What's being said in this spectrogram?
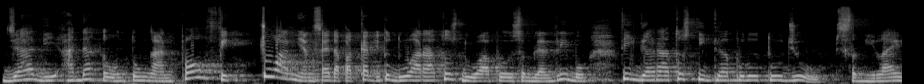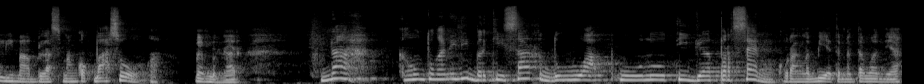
Jadi ada keuntungan profit cuan yang saya dapatkan itu 229.337 senilai 15 mangkok bakso. Wah, memang benar. Nah, keuntungan ini berkisar 23% kurang lebih ya teman-teman ya.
